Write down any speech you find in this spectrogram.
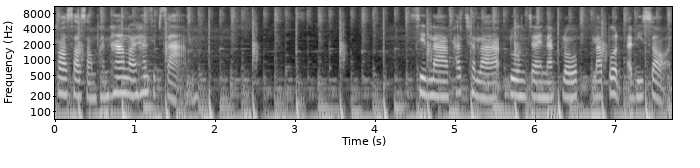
พศ 2553 ศิลาพัชระดวงใจนักรบ รับบทอดิศร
